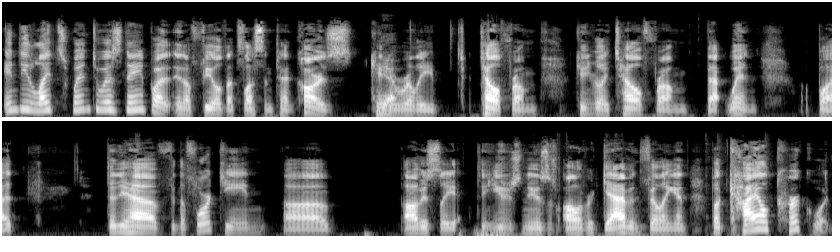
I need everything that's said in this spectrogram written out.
Indy Lights win to his name, but in a field that's less than ten cars, can yeah. you really tell from? Can you really tell from that win? But then you have in the 14, uh, obviously the huge news of Oliver Gavin filling in, but Kyle Kirkwood,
